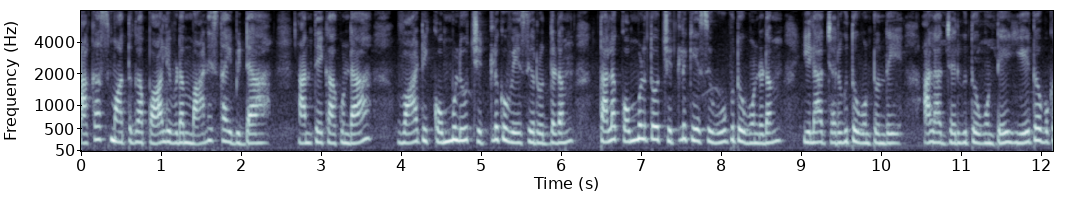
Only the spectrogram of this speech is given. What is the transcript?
అకస్మాత్తుగా పాలు ఇవ్వడం మానేస్తాయి బిడ్డ. అంతేకాకుండా వాటి కొమ్ములు చెట్లకు వేసి రుద్దడం తల కొమ్ములతో చెట్లకేసి ఊపుతూ ఉండడం ఇలా జరుగుతూ ఉంటుంది. అలా జరుగుతూ ఉంటే ఏదో ఒక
